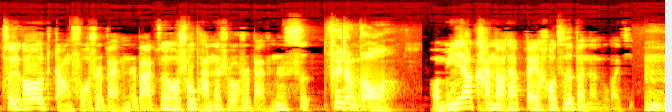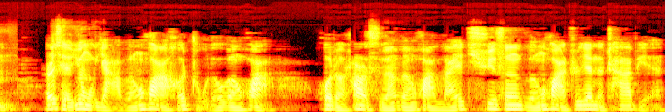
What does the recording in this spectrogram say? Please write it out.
最高涨幅是百分之八，最后收盘的时候是百分之四。非常高了。我们一定要看到它背后资本的逻辑，嗯，而且用亚文化和主流文化或者二次元文化来区分文化之间的差别，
